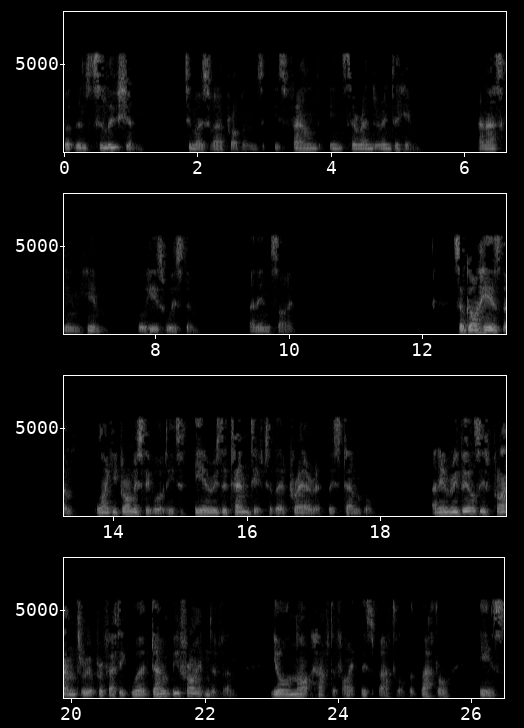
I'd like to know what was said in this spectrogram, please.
But the solution to most of our problems is found in surrendering to Him and asking Him for His wisdom and insight. So God hears them like He promised He would. His ear is attentive to their prayer at this temple. And he reveals his plan through a prophetic word. Don't be frightened of them. You'll not have to fight this battle. The battle is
